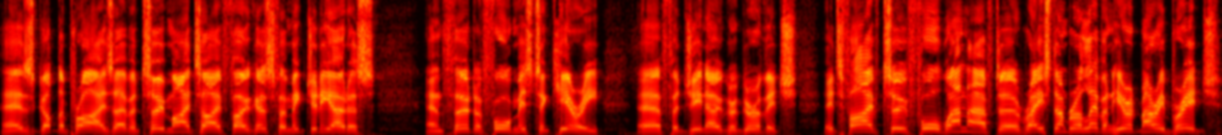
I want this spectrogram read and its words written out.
has got the prize over two Mai Tai Focus for Mick Giniotis and third to four Mr. Kiri uh, for Gino Gregorovic. It's 5 2 4 1 after race number 11 here at Murray Bridge.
